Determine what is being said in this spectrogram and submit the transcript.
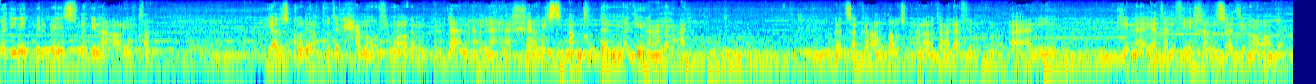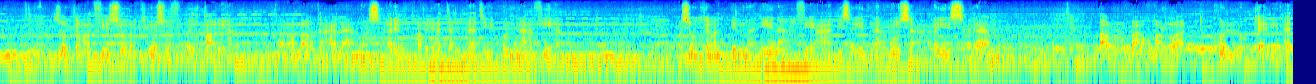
مدينة بلبيس مدينة عريقة. يذكر ياقوت الحموي في معجم البلدان أنها خامس أقدم مدينة على العالم. قد ذكرها الله سبحانه وتعالى في القرآن كناية في خمسة مواضع. ذكرت في سورة يوسف بالقرية. قال الله تعالى واسأل القرية التي كنا فيها. وذكرت بالمدينة في عهد سيدنا موسى عليه السلام أربع مرات كل كلمة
